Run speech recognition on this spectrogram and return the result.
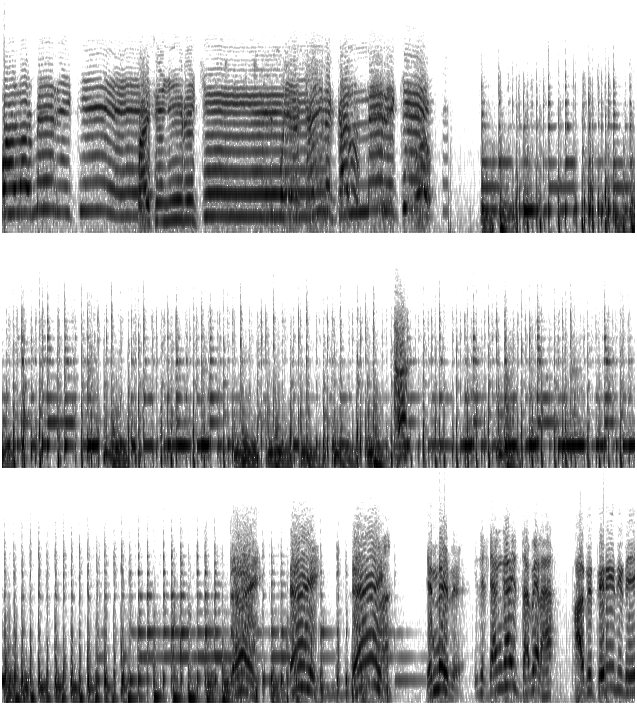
பழமிருக்கி பசி இருக்கி கையில கல்லு இருக்கு ஆ? டேய் டேய் டேய். என்ன இது? இது டங்காய் தவேலா அது தெரியுதுடி.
